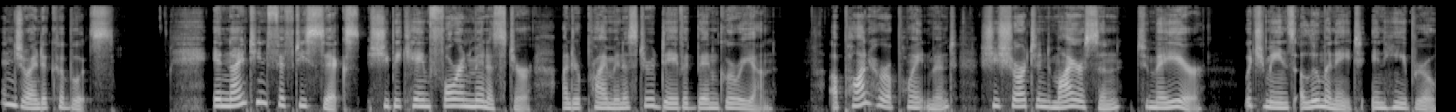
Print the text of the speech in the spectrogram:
and joined a kibbutz. In 1956, she became foreign minister under Prime Minister David Ben Gurion. Upon her appointment, she shortened Meyerson to Meir, which means illuminate in Hebrew.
